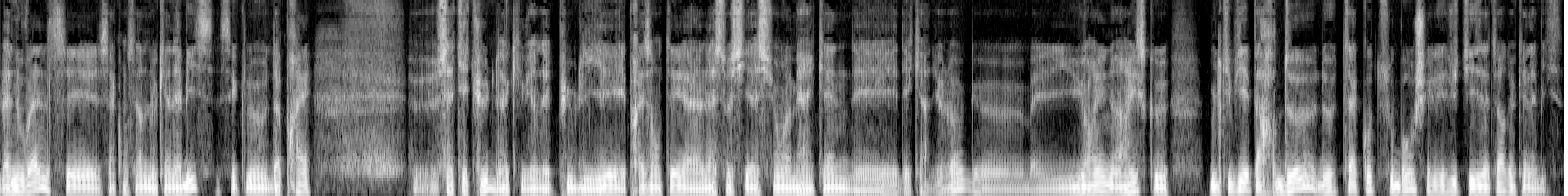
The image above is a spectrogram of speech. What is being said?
la nouvelle, c'est, ça concerne le cannabis, c'est que d'après euh, cette étude là, qui vient d'être publiée et présentée à l'association américaine des, des cardiologues, euh, ben, il y aurait un risque multiplié par deux de Takotsubo chez les utilisateurs de cannabis.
